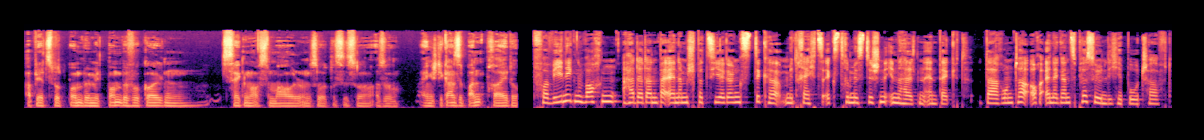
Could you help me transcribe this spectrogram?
Ab jetzt wird Bombe mit Bombe vergolden, Zecken aufs Maul und so. Das ist so, also eigentlich die ganze Bandbreite. Vor wenigen Wochen hat er dann bei einem Spaziergang Sticker mit rechtsextremistischen Inhalten entdeckt, darunter auch eine ganz persönliche Botschaft.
